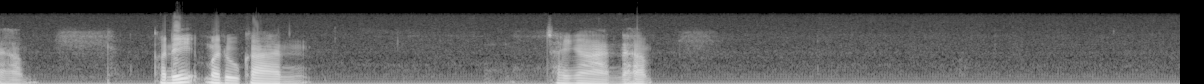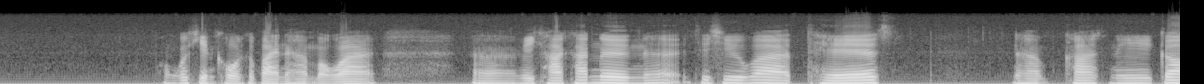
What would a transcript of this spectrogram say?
นะครับ คราวนี้มาดูการใช้งานนะครับ ผมก็เขียนโค้ดเข้าไปนะครับ บอกว่ามีคลาสคลาสหนึ่งนะฮะที่ชื่อว่า test นะครับคลาสนี้ก็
